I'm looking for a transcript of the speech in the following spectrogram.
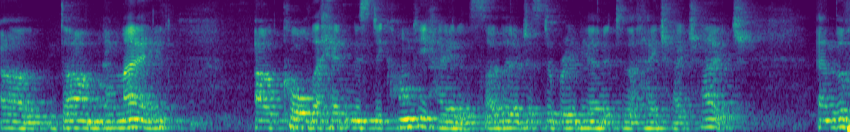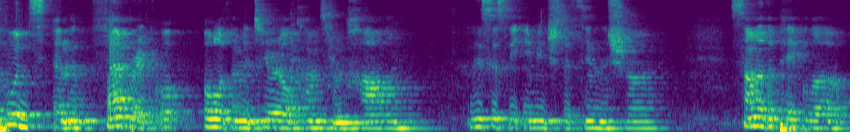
uh, done or made are called the hedonistic honky haters, so they're just abbreviated to the HHH. And the hoods and the fabric, all of the material comes from Harlem. This is the image that's in the show. Some of the people are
